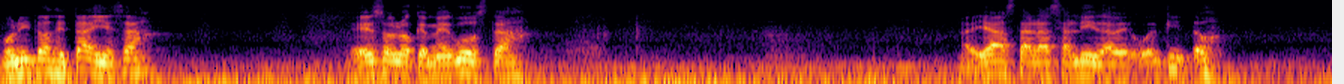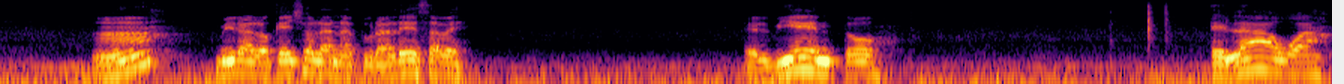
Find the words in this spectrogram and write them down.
Bonitos detalles, ¿ah? Eso es lo que me gusta. Allá está la salida, ve, huequito. ¿Ah? Mira lo que ha hecho la naturaleza, ve. El viento. El agua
